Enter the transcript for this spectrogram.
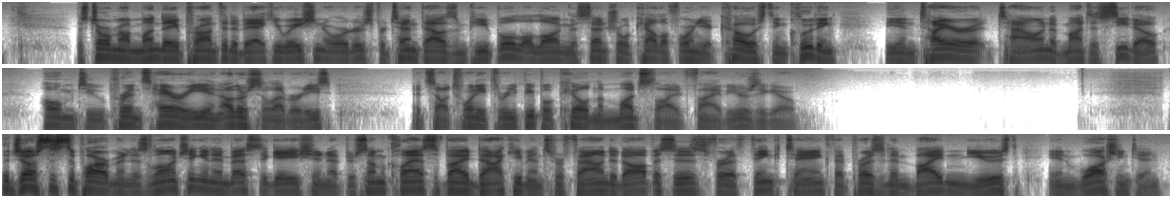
The storm on Monday prompted evacuation orders for 10,000 people along the central California coast, including the entire town of Montecito, home to Prince Harry and other celebrities. It saw 23 people killed in a mudslide five years ago. The Justice Department is launching an investigation after some classified documents were found at offices for a think tank that President Biden used in Washington.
